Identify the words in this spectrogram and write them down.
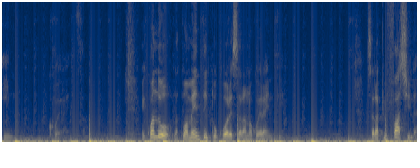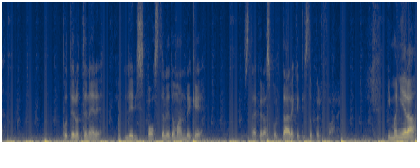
in coerenza. E quando la tua mente e il tuo cuore saranno coerenti, sarà più facile poter ottenere le risposte alle domande che stai per ascoltare, che ti sto per fare, in maniera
